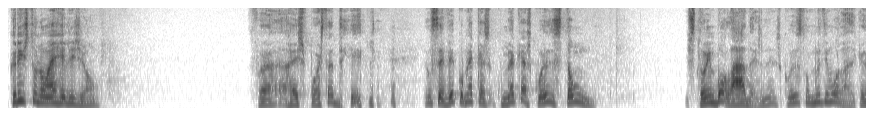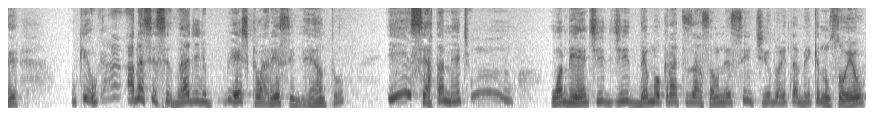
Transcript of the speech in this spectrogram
Cristo não é religião. Foi a, resposta dele. Então você vê como é que as, como é que as coisas estão, estão emboladas, né? As coisas estão muito emboladas. Quer dizer, o que, a necessidade de esclarecimento e certamente um, um ambiente de democratização nesse sentido aí também, que não sou eu,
